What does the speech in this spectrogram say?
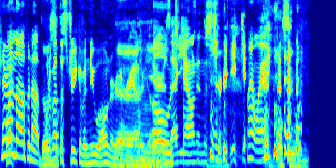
They're on the up and up. Those- What about the streak of a new owner every Yeah. other year? Oh, Does that geez. count in the streak? Wait, wait. We'll see when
